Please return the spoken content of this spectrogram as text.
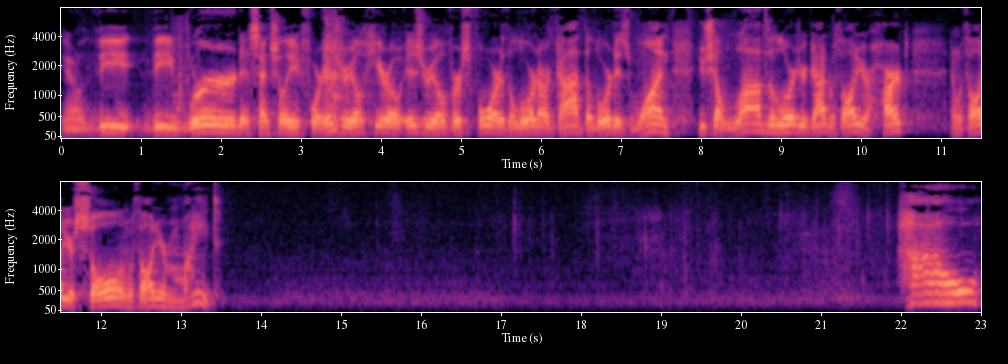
you know, the, the word essentially for Israel, hear, O Israel, verse 4, the Lord our God, the Lord is one. You shall love the Lord your God with all your heart and with all your soul and with all your might. How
